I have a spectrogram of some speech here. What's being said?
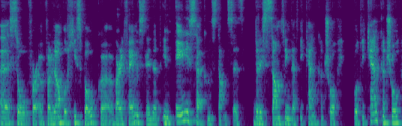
Uh, so, for for example, he spoke uh, very famously that in any circumstances there is something that we can control. What we can control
